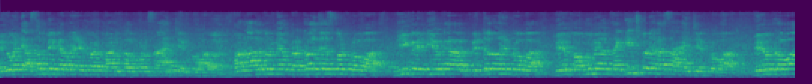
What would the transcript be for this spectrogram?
ఎటువంటి అసభ్యకరమైనటువంటి మాటలు కలపడం సహాయం చేయండి ప్రభా. మా నాలుగురు మేము కంట్రోల్ చేసుకోండి ప్రభా నీకు నీ యొక్క బిడ్డలోని ప్రభా మేము మమ్ము మేము తగ్గించుకునేలా సహాయం చేయండి ప్రభా. మేము ప్రభా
